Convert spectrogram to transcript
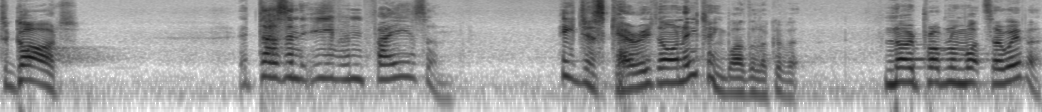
to God, it doesn't even faze him. He just carries on eating by the look of it. No problem whatsoever.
